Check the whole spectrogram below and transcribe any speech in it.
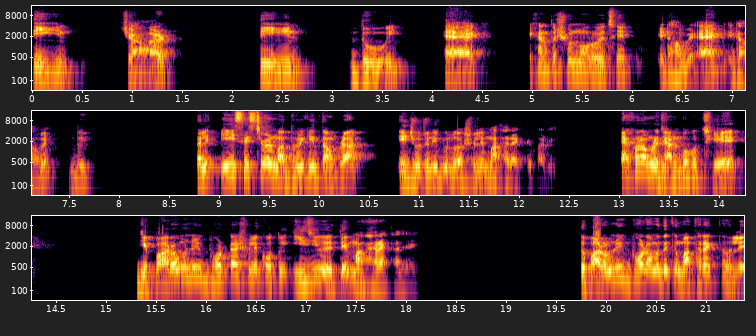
তিন, চার, তিন, দুই, এক। এখানে তো শূন্য রয়েছে। এটা হবে এক, এটা হবে দুই। তাহলে এই সিস্টেমের মাধ্যমে কিন্তু আমরা এই যোজনীগুলো আসলে মাথায় রাখতে পারি। এখন আমরা জানব হচ্ছে যে পারমাণবিক ভরটা আসলে কত ইজি ওয়েতে মাথায় রাখা যায়। তো পারমাণবিক ভর আমাদেরকে মাথায় রাখতে হলে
